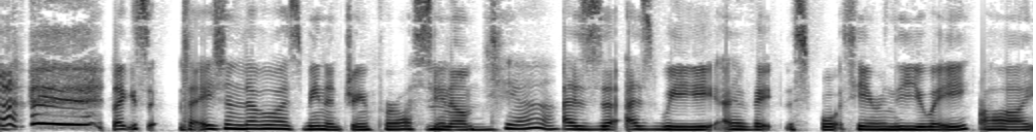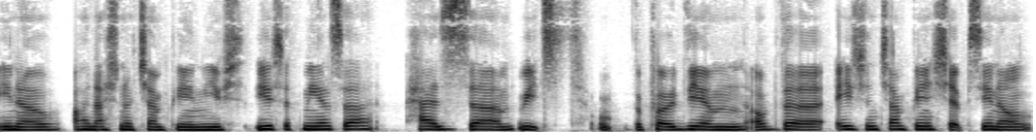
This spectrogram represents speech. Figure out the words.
like the Asian level has been a dream for us, you know. Yeah. As as we elevate the sport here in the UAE, uh, you know, our national champion Yusuf Mirza has um, reached the podium of the Asian Championships. You know,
